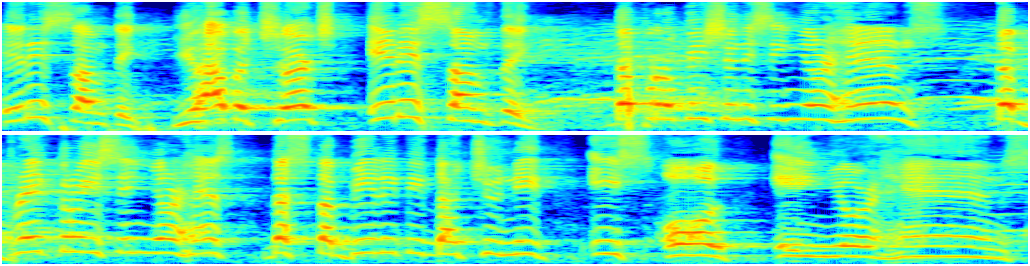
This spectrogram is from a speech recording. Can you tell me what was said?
it is something. You have a church, it is something. The provision is in your hands. The breakthrough is in your hands. The stability that you need is all in your hands.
